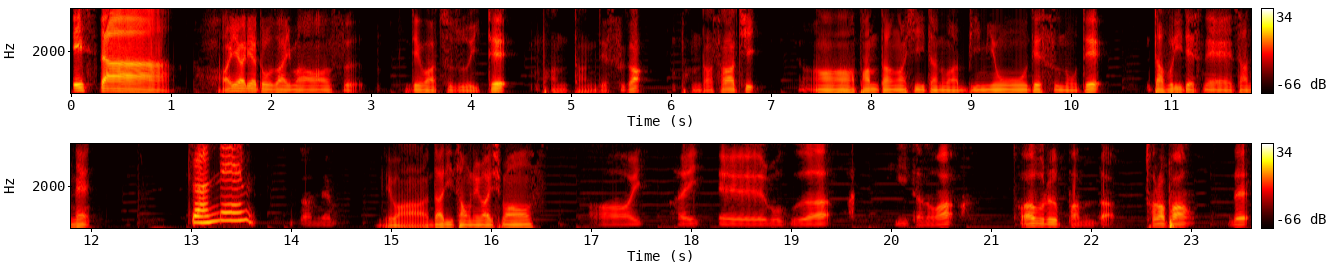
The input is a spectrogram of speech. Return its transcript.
でした。はい、ありがとうございます。では続いて、パンタンですが、パンダサーチ。あー、パンタンが引いたのは微妙ですので、ダブリですね。残念。残念。残念。では、ダディさんお願いします。はーい。はい。えー、僕が引いたのは、トラブルパンダ、トラパンで、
